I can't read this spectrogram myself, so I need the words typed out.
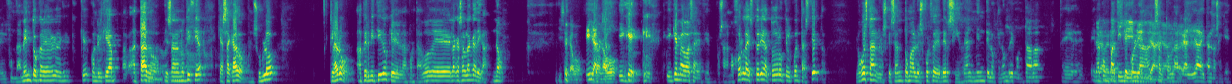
el, fundamento con el, que, ha atado esa noticia, que ha sacado en su blog, claro, ha permitido que la portavoz de la Casa Blanca diga no. Y se acabó. y, ya acabó. ¿Y qué? ¿Y qué me vas a decir? Pues a lo mejor la historia, todo lo que él cuenta es cierto. Luego están los que se han tomado el esfuerzo de ver si realmente lo que el hombre contaba eh, era compatible con la, la realidad y tal, no sé qué.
